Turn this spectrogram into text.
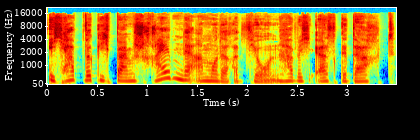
Ich habe wirklich beim Schreiben der Anmoderation, habe ich erst gedacht,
